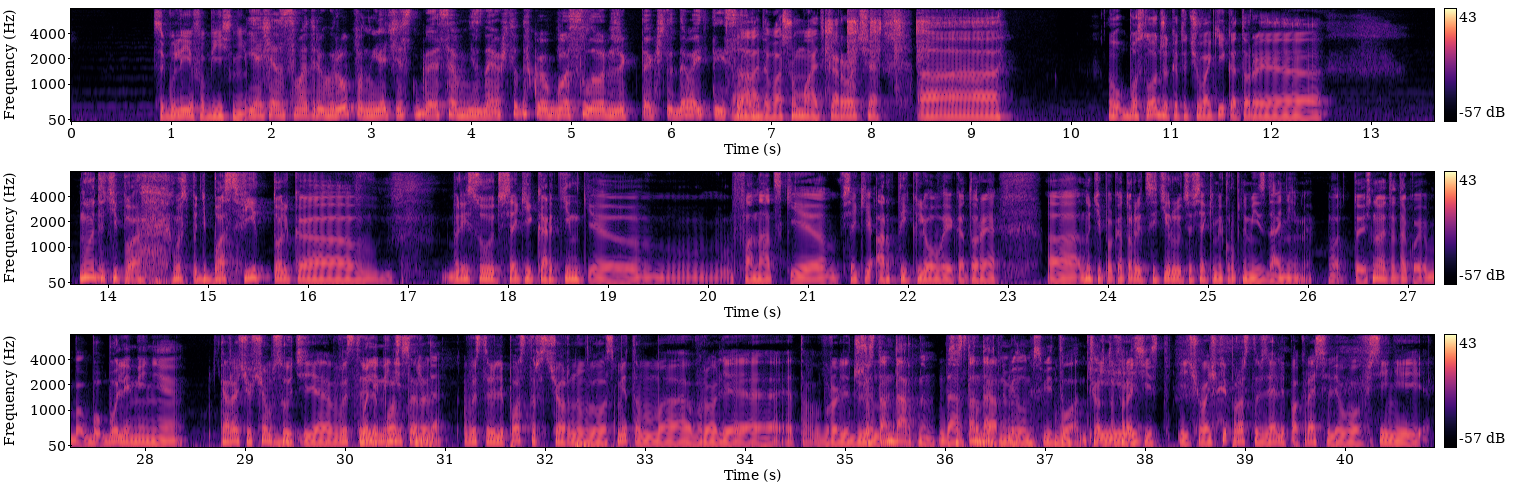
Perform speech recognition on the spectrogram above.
Цигулиев объясни. я сейчас смотрю группу, но я, честно говоря, сам не знаю, что такое босс Logic, так что давай ты сам. А, да вашу мать, короче. а, Ну, Boss Logic это чуваки, которые... Ну, это типа, господи, BuzzFeed, только рисуют всякие картинки э, фанатские, всякие арты клевые, которые, э, ну, типа, которые цитируются всякими крупными изданиями. Вот, то есть, ну, это такой более-менее... Короче, в чем суть? Я выставили постер, СМИ, да. выставили постер с черным Уилла Смитом в роли э, этого, в роли Джина. Со стандартным, Да, со стандартным стандартным. Виллом Смитом, Вот. чертов и, расист. И чувачки просто взяли, покрасили его в синий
